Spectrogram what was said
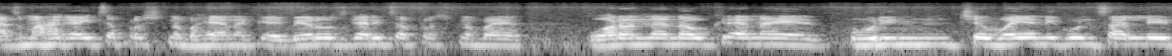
आज महागाईचा प्रश्न भयानक आहे बेरोजगारीचा प्रश्न भय पोरांना नोकऱ्या नाहीत पोरींचे वय निघून चाललेत.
